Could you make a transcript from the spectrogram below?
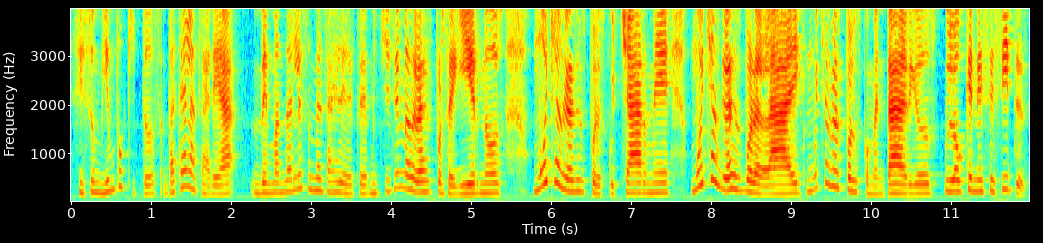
si son bien poquitos, date a la tarea de mandarles un mensaje directo. Muchísimas gracias por seguirnos, muchas gracias por escucharme, muchas gracias por el like, muchas gracias por los comentarios, lo que necesites.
